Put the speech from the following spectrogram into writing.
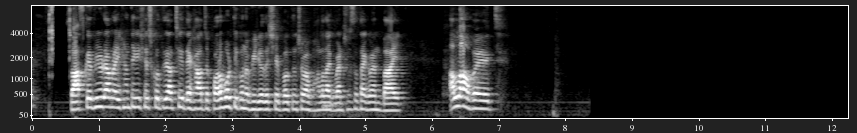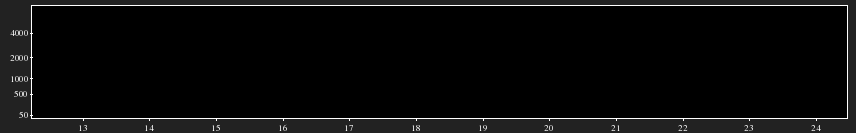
সো আজকের ভিডিওটা আমরা এখান থেকে শেষ করতে যাচ্ছি। দেখা হচ্ছে পরবর্তী কোনো ভিডিওতে সে পর্যন্ত সবাই ভালো থাকবেন, সুস্থ থাকবেন। বাই আল্লাহ হাফেজ।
